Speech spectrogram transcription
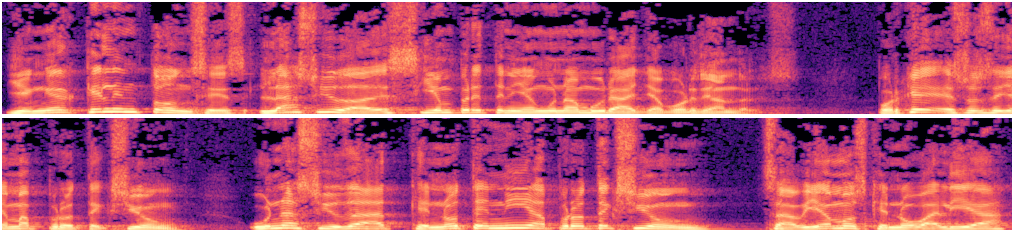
Y en aquel entonces las ciudades siempre tenían una muralla bordeándolas. ¿Por qué? Eso se llama protección. Una ciudad que no tenía protección, sabíamos que no valía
